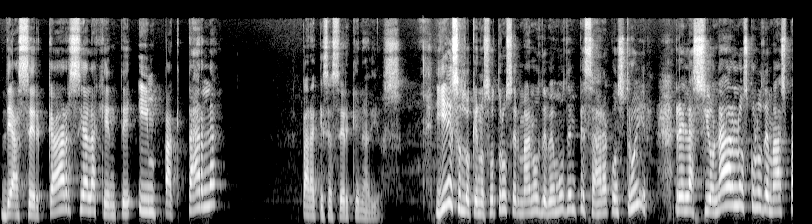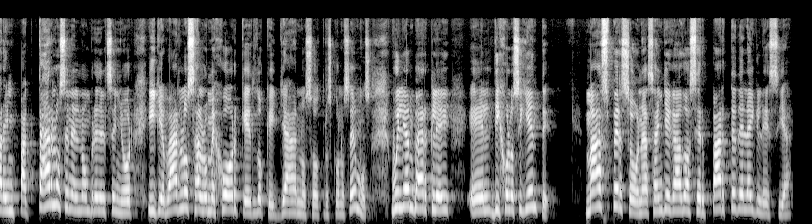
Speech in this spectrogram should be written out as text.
de acercarse a la gente, impactarla para que se acerquen a Dios. Y eso es lo que nosotros, hermanos, debemos de empezar a construir. Relacionarlos con los demás para impactarlos en el nombre del Señor y llevarlos a lo mejor, que es lo que ya nosotros conocemos. William Barclay, él dijo lo siguiente, más personas han llegado a ser parte de la iglesia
